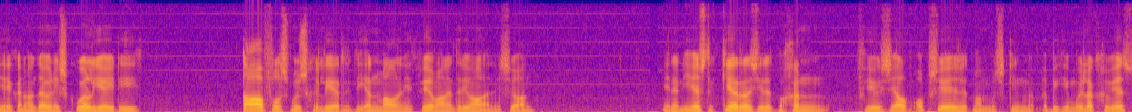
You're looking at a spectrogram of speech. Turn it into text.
jy kan onthou in die school jy die tafels moes geleer, die eenmaal en die tweemaal en driemaal en so aan. En in die eerste keer as jy dit begin vir jouself opsee, is het maar miskien een bykie moeilik gewees.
